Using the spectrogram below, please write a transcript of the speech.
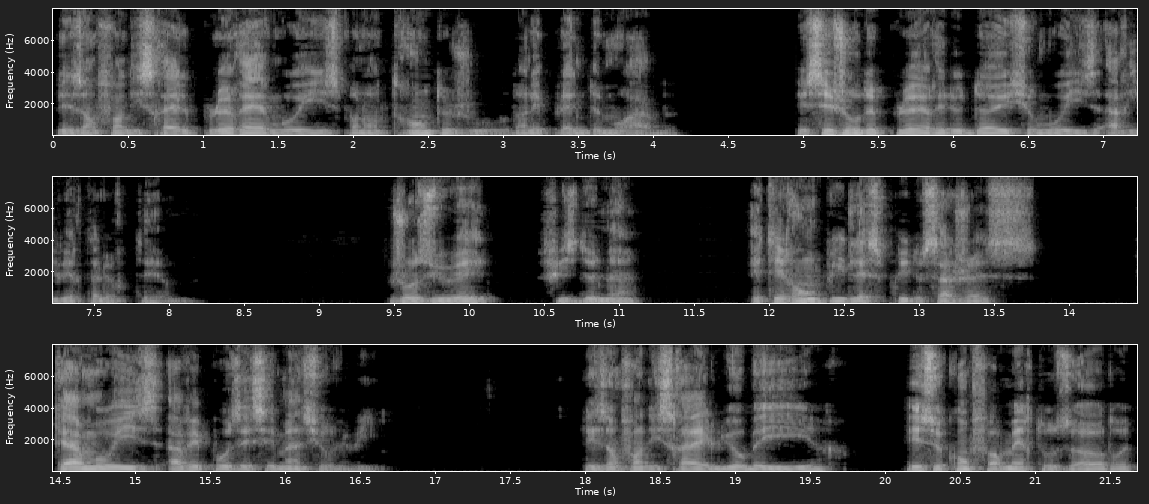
Les enfants d'Israël pleurèrent Moïse pendant trente jours dans les plaines de Moab, et ces jours de pleurs et de deuil sur Moïse arrivèrent à leur terme. Josué, fils de Nain, était rempli de l'esprit de sagesse, car Moïse avait posé ses mains sur lui. Les enfants d'Israël lui obéirent et se conformèrent aux ordres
